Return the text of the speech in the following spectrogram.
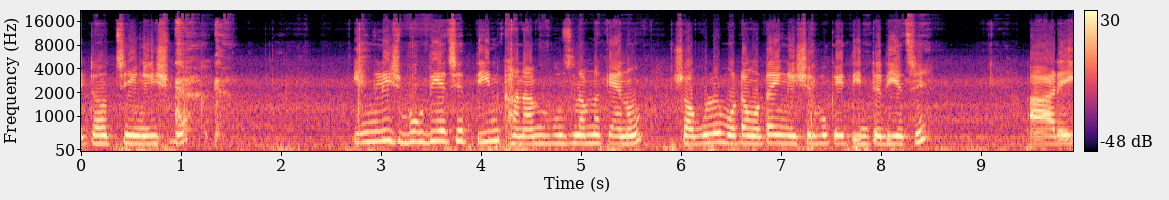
এটা হচ্ছে ইংলিশ বুক ইংলিশ বুক দিয়েছে তিন খানা আমি বুঝলাম না কেন সবগুলোই মোটামোটা ইংলিশের বুক এই তিনটে দিয়েছে আর এই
